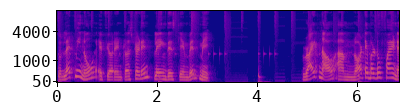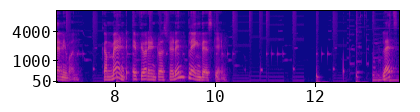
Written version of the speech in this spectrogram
So let me know if you're interested in playing this game with me. Right now, I'm not able to find anyone. Comment if you're interested in playing this game. Let's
